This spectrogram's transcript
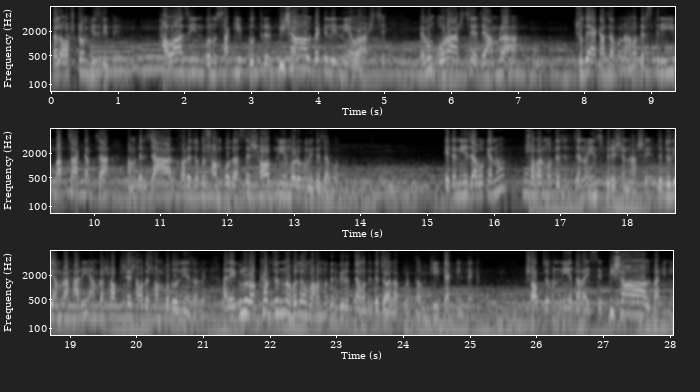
তাহলে অষ্টম হিজড়িতে হাওয়াজিন, বনু সাকিব গোত্রের বিশাল ব্যাটালিয়ন নিয়ে ওরা আসছে। এবং ওরা আসছে যে আমরা শুধু একা যাব না, আমাদের স্ত্রী, বাচ্চা, কাচ্চা, আমাদের যার ঘরে যত সম্পদ আছে সব নিয়ে মরুভূমিতে যাব। এটা নিয়ে যাব কেন? সবার মধ্যে যেন ইন্সপিরেশন আসে। যে যদি আমরা হারি, আমরা সব শেষ আমাদের সম্পদও নিয়ে যাবে। আর এগুলো রক্ষার জন্য হলেও মোহাম্মদের বিরুদ্ধে আমাদেরকে জয়লাভ করতে হবে। কি টেকনিক দেখেন? সব যখন নিয়ে দাঁড়াইছে বিশাল বাহিনী।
